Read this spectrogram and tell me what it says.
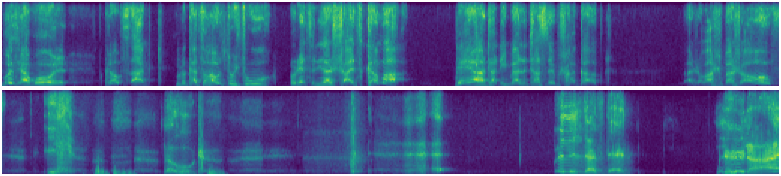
muss ja wohl. Klaus sagt. Und du kannst Haus durchsuchen. Und jetzt in dieser scheiß Kammer. Der Erhard hat nicht mehr alle Tassen im Schrank gehabt. Also mach mal schon auf. Ich. Na gut. Was ist das denn? Ein Hühnerei?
